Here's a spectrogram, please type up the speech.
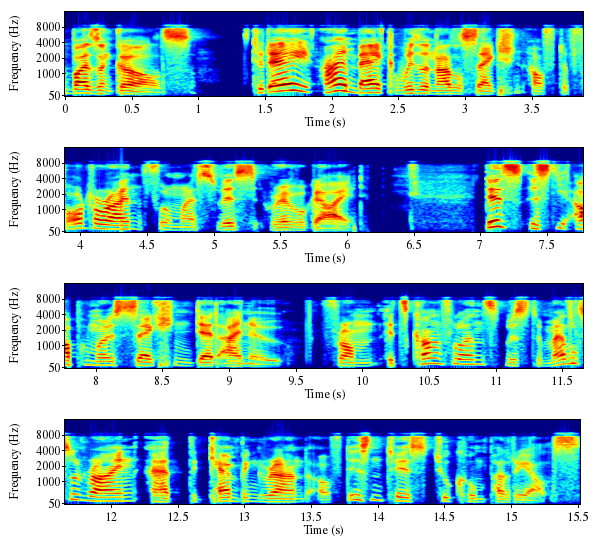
boys and girls! Today I'm back with another section of the Vorderrhein for my Swiss river guide. This is the uppermost section that I know, from its confluence with the Medelser Rhine at the camping ground of Disentis to Cumpadrials.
